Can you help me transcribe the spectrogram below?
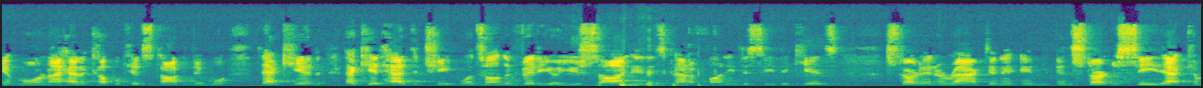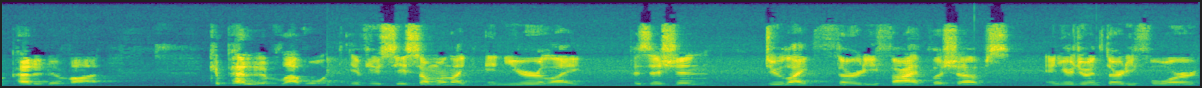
get more? And I had a couple kids talking to me. Well, that kid, that kid had to cheat. What's on the video? You saw it, and it's kind of funny to see the kids start interacting and, and, and starting to see that competitive. Uh, competitive level. If you see someone like in your like position do like 35 push-ups and you're doing 34,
